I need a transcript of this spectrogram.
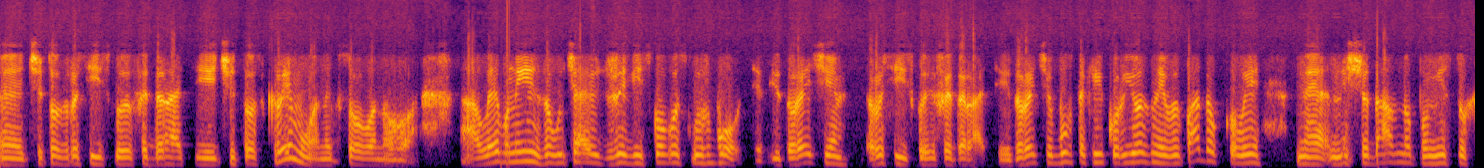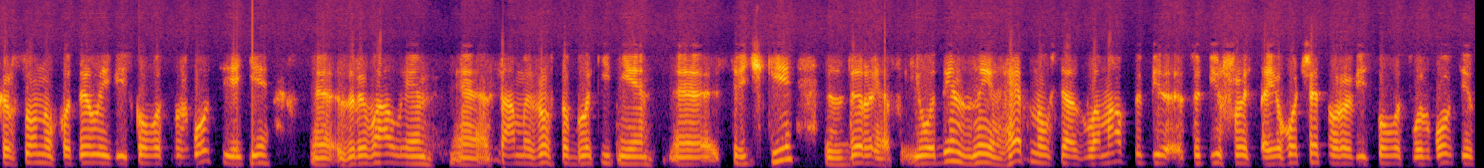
е, Чи то з Російської Федерації, чи то з Криму анексованого, але вони залучають вже військовослужбовців і, до речі, Російської Федерації. До речі, був такий курйозний випадок, коли нещодавно по місту Херсону ходили військовослужбовці, які е, зривали е, саме жовто-блакитні е, стрічки з дерев, і один з них гепнувся, зламав собі собі щось, та його четверо військовослужбовців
